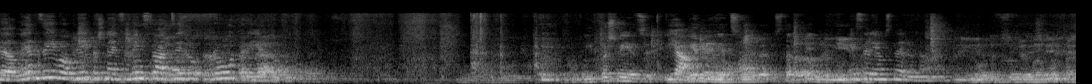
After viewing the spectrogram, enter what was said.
ir vēl viena dzīvokļa īpašniece, un viņas vārds ir Ru- Rūta Rietuma. Īpašniece, Jā. ieriniece, ir starpība. Es ar jums nerunāju. Присутствие полиции.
